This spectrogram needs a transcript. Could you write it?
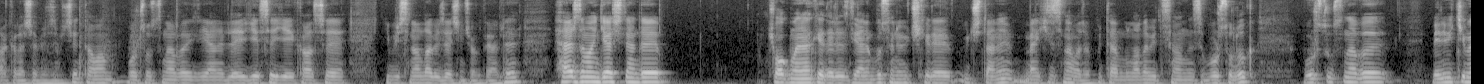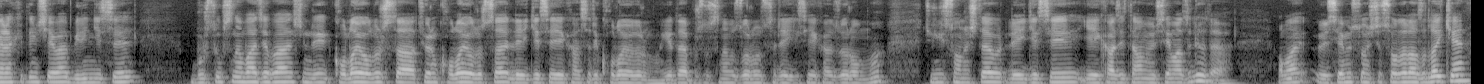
arkadaşlar bizim için. Tamam bursluluk sınavı yani LGS, YKS gibi sınavlar bizler için çok değerli. Her zaman gerçekten de çok merak ederiz. Yani bu sene 3 kere 3 tane merkezi sınav olacak. Bir tane bunlardan bir tanesi bursluluk. Bursluluk sınavı benim iki merak ettiğim şey var. Birincisi bursluluk sınavı acaba şimdi kolay olursa atıyorum kolay olursa LGS, YKS'de kolay olur mu? Ya da bursluluk sınavı zor olursa LGS, YKS zor olur mu? Çünkü sonuçta LGS, YKS tamam ÖSYM hazırlıyor da ama ÖSYM sonuçta soruları hazırlarken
